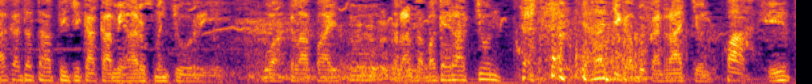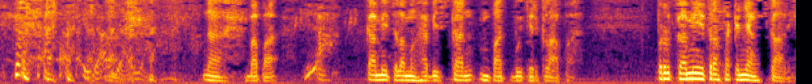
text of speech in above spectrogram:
Akan tetapi jika kami harus mencuri, buah kelapa itu terasa bagai racun. ya, jika bukan racun, pahit. ya, ya, ya. Nah, Bapak, ya. kami telah menghabiskan empat butir kelapa. Perut kami terasa kenyang sekali.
